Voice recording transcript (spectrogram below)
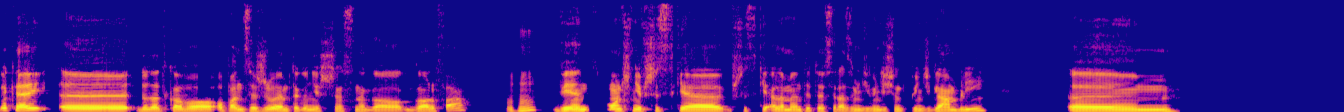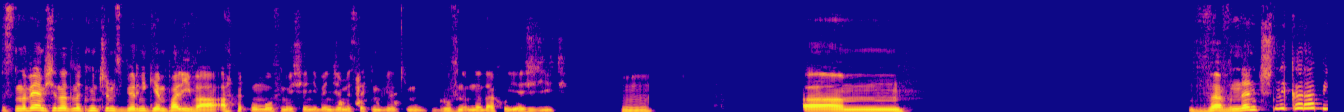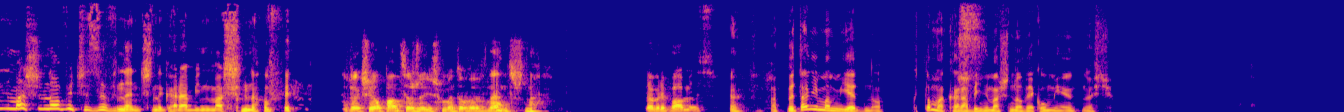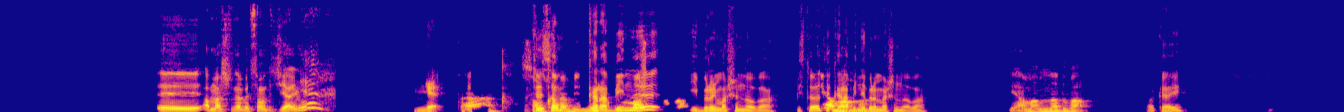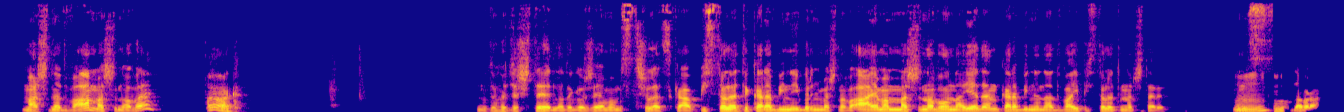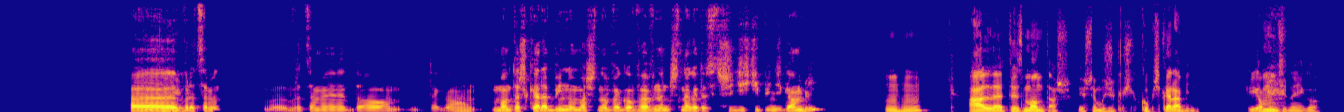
Okej. e, Dodatkowo opancerzyłem tego nieszczęsnego golfa, Mhm. więc łącznie wszystkie, wszystkie elementy to jest razem 95 gambli. Zastanawiałem się nad lotniczym zbiornikiem paliwa, ale umówmy się, nie będziemy z takim wielkim gównem na dachu jeździć. Mhm. Um, wewnętrzny karabin maszynowy czy zewnętrzny karabin maszynowy? Jak się opancerzyliśmy, to wewnętrzny. Dobry pomysł. A pytanie mam jedno. Kto ma karabin maszynowy jako umiejętność? Yy, a maszynowe są oddzielnie? Nie. Tak. Czy są karabiny? karabiny Masz- i broń maszynowa? Pistolety, Ja mam. karabiny, broń maszynowa. Ja mam na dwa. Okej. Masz na dwa maszynowe? Tak. No to chociaż ty, dlatego że ja mam strzelecka. Pistolety, karabiny i broń maszynowa. A, ja mam maszynową na jeden, karabiny na dwa i pistolety na cztery. Więc Mhm. dobra. E, Okej. wracamy, wracamy do tego. Montaż karabinu maszynowego wewnętrznego to jest 35 gambli. Mhm. Ale to jest montaż. Jeszcze musisz kupić karabin. I amunicję na niego.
